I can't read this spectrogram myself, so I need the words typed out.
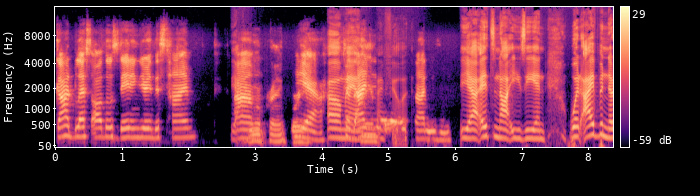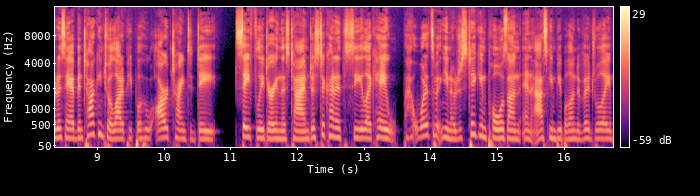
God bless all those dating during this time. Yeah. Um, we praying for you. Yeah. Oh man, I, I feel it. It's not easy. Yeah, it's not easy. And what I've been noticing, I've been talking to a lot of people who are trying to date safely during this time just to kind of see like hey what it's you know just taking polls on and asking people individually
